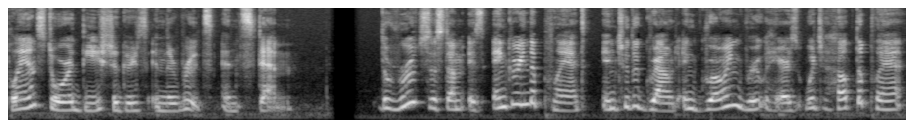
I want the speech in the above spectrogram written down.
Plants store these sugars in the roots and stem. The root system is anchoring the plant into the ground and growing root hairs which help the plant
